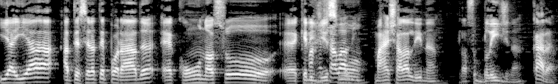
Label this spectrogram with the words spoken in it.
E aí a, a terceira temporada é com o nosso é, queridíssimo. Mahershala Ali, né? Nosso Blade, né? Cara,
